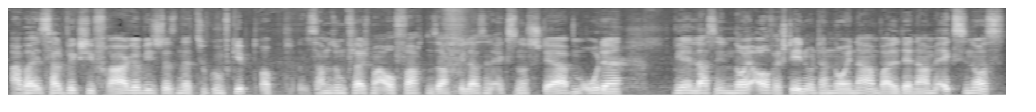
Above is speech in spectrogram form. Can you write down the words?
Aber es ist halt wirklich die Frage, wie sich das in der Zukunft gibt, ob Samsung vielleicht mal aufwacht und sagt, wir lassen Exynos sterben oder wir lassen ihn neu auferstehen unter einem neuen Namen, weil der Name Exynos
